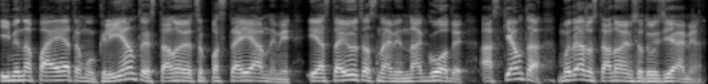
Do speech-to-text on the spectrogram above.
Именно поэтому клиенты становятся постоянными и остаются с нами на годы, а с кем-то мы даже становимся друзьями.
